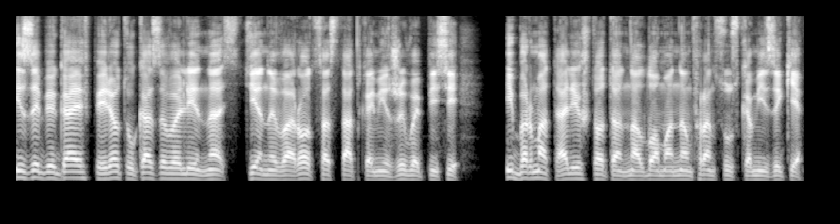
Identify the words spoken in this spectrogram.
и, забегая вперед, указывали на стены ворот с остатками живописи и бормотали что-то на ломаном французском языке.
